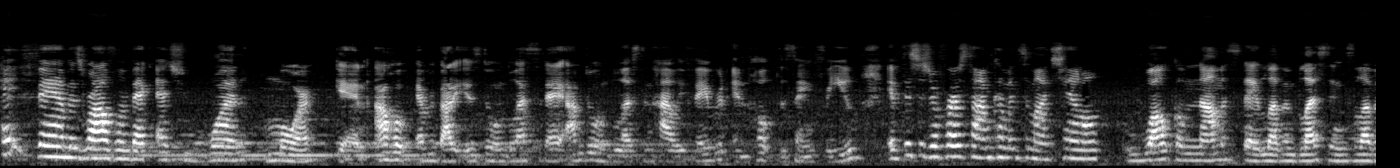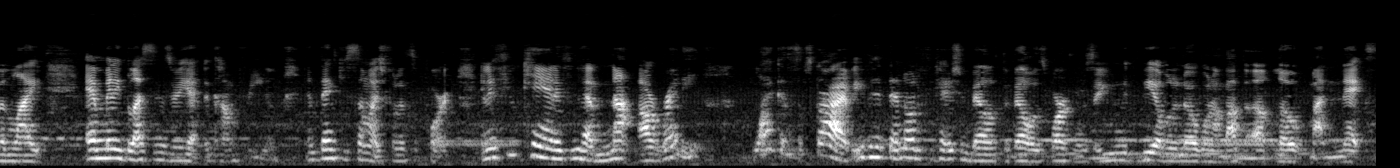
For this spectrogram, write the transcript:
Hey fam, it's Roslynn back at you one more again. I hope everybody is doing blessed today. I'm doing blessed and highly favored and hope the same for you. If this is your first time coming to my channel, welcome. Namaste. Love and blessings, love and light, and many blessings are yet to come for you. And thank you so much for the support. And if you can, if you have not already, like and subscribe. Even hit that notification bell if the bell is working so you be able to know when I'm about to upload my next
